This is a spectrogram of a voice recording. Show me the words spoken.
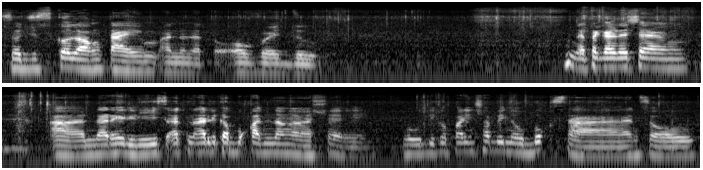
So just ko long time ano na to, overdue. Natagal na siyang uh, na-release at naalikabukan na nga siya eh. So hindi ko pa rin siya binubuksan. So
